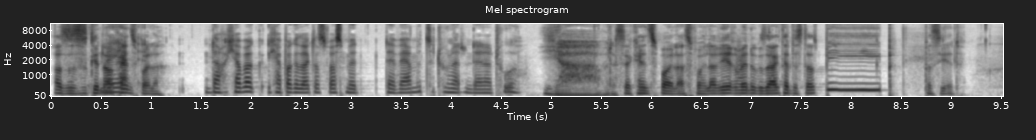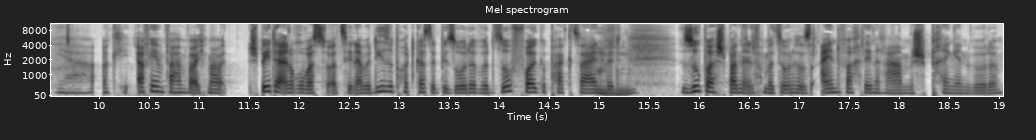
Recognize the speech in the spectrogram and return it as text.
Also es ist genau Naja, kein Spoiler. Doch, ich habe ich habe ja gesagt, dass was mit der Wärme zu tun hat und der Natur. Ja, aber das ist ja kein Spoiler. Spoiler wäre, wenn du gesagt hättest, dass Piep passiert. Ja, okay. Auf jeden Fall haben wir euch mal später in was zu erzählen. Aber diese Podcast-Episode wird so vollgepackt sein mit super spannenden Informationen, dass es einfach den Rahmen sprengen würde.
